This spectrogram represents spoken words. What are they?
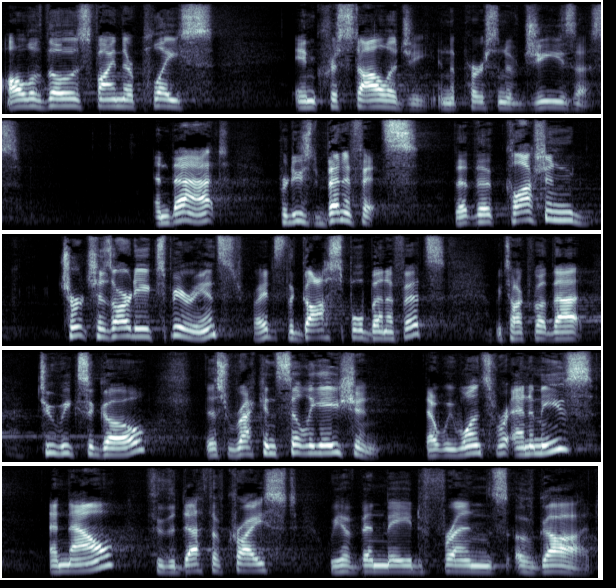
All of those find their place in Christology, in the person of Jesus. And that produced benefits that the Colossian church has already experienced, right? It's the gospel benefits. We talked about that two weeks ago. This reconciliation that we once were enemies, and now, through the death of Christ, we have been made friends of God.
